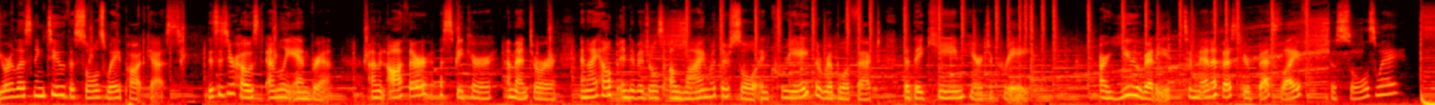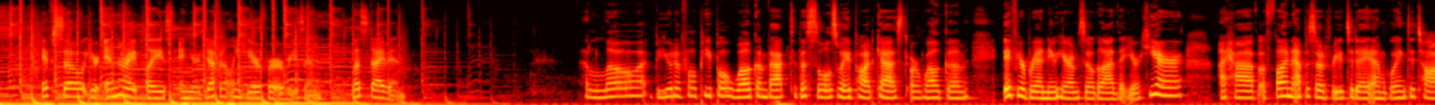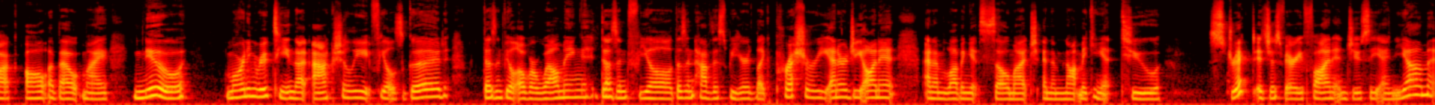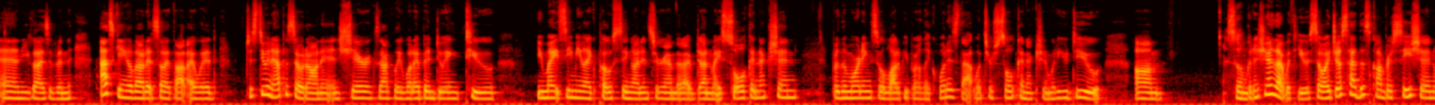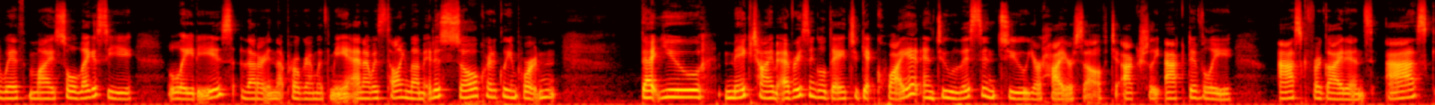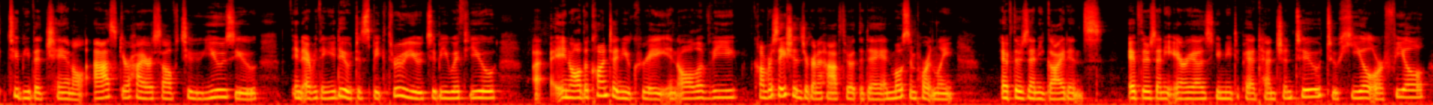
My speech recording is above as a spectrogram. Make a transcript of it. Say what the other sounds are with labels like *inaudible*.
You're listening to the Soul's Way podcast. This is your host, Emily Anne Brant. I'm an author, a speaker, a mentor, and I help individuals align with their soul and create the ripple effect that they came here to create. Are you ready to manifest your best life the soul's way? If so, you're in the right place and you're definitely here for a reason. Let's dive in. Hello, beautiful people. Welcome back to the Soul's Way podcast, or welcome if you're brand new here. I'm so glad that you're here. I have a fun episode for you today. I'm going to talk all about my new morning routine that actually feels good, doesn't feel overwhelming, doesn't feel doesn't have this weird like pressury energy on it, and I'm loving it so much and I'm not making it too strict. It's just very fun and juicy and yum. And you guys have been asking about it, so I thought I would just do an episode on it and share exactly what I've been doing to. You might see me like posting on Instagram that I've done my soul connection for the morning. So a lot of people are like, "What is that? What's your soul connection? What do you do?" Um, so I'm going to share that with you. So I just had this conversation with my soul legacy ladies that are in that program with me, and I was telling them it is so critically important that you make time every single day to get quiet and to listen to your higher self, to actually actively ask for guidance, ask to be the channel, ask your higher self to use you in everything you do, to speak through you, to be with you uh, in all the content you create, in all of the conversations you're going to have throughout the day, and most importantly, if there's any guidance, if there's any areas you need to pay attention to, to heal or feel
